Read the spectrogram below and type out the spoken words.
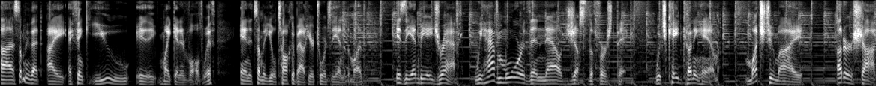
Uh, something that I, I think you uh, might get involved with, and it's something you'll talk about here towards the end of the month, is the NBA draft. We have more than now just the first pick, which Cade Cunningham, much to my utter shock,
